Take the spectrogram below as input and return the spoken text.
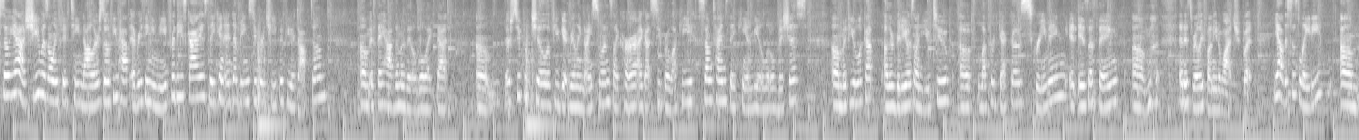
so yeah, she was only $15, so if you have everything you need for these guys, they can end up being super cheap if you adopt them, um, if they have them available like that. Um, they're super chill if you get really nice ones like her. I got super lucky. Sometimes they can be a little vicious. Um, if you look up other videos on YouTube of leopard geckos screaming, it is a thing, um, and it's really funny to watch. But yeah, this is Lady. Um,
